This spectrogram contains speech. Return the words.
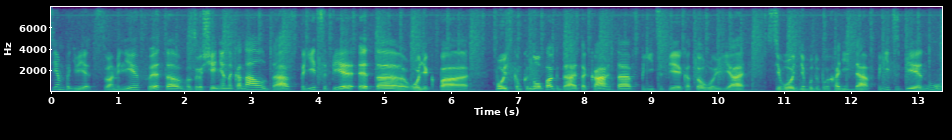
Всем привет, с вами Лев, это возвращение на канал, да, в принципе, это ролик по поискам кнопок, да, это карта, в принципе, которую я сегодня буду проходить, да, в принципе, ну,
